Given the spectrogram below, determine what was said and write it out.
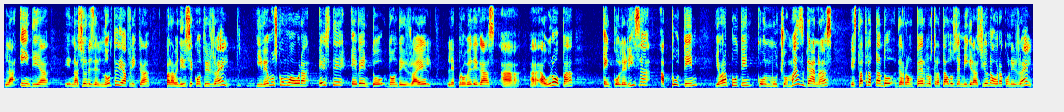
la India, naciones del norte de África, para venirse contra Israel. Y vemos como ahora este evento donde Israel le provee de gas a, Europa, encoleriza a Putin y ahora Putin con mucho más ganas está tratando de romper los tratados de migración ahora con Israel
